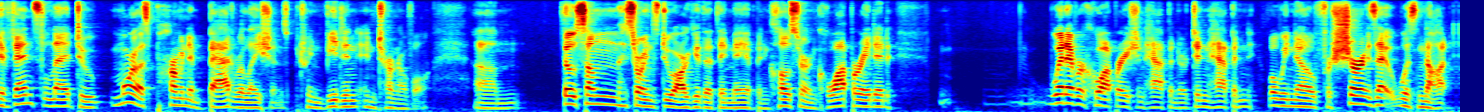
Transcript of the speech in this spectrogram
events led to more or less permanent bad relations between Vidin and Turnovo. Um, though some historians do argue that they may have been closer and cooperated. Whatever cooperation happened or didn't happen, what we know for sure is that it was not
